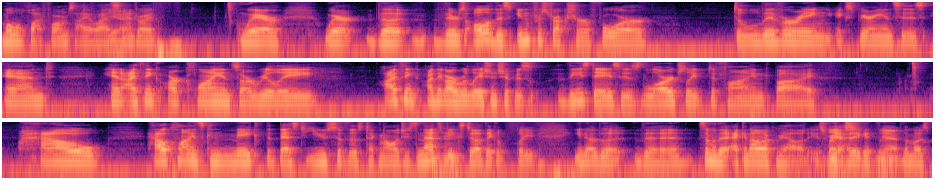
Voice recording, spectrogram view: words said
mobile platforms, iOS, Yeah. Android, where where the there's all of this infrastructure for delivering experiences and and I think our clients are really I think I think our relationship is these days is largely defined by how how clients can make the best use of those technologies and that mm-hmm. speaks to I think like, you know the the some of the economic realities right Yes, how they get the, yeah. the most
